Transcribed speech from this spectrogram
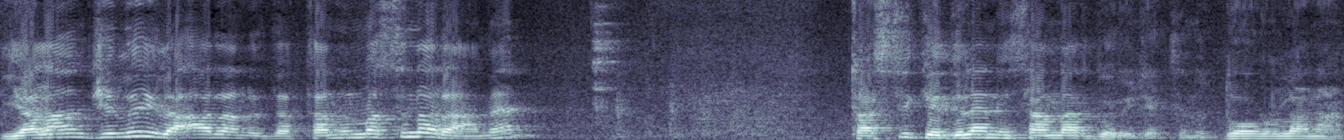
Yalancılığıyla aranızda tanınmasına rağmen tasdik edilen insanlar göreceksiniz. Doğrulanan.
